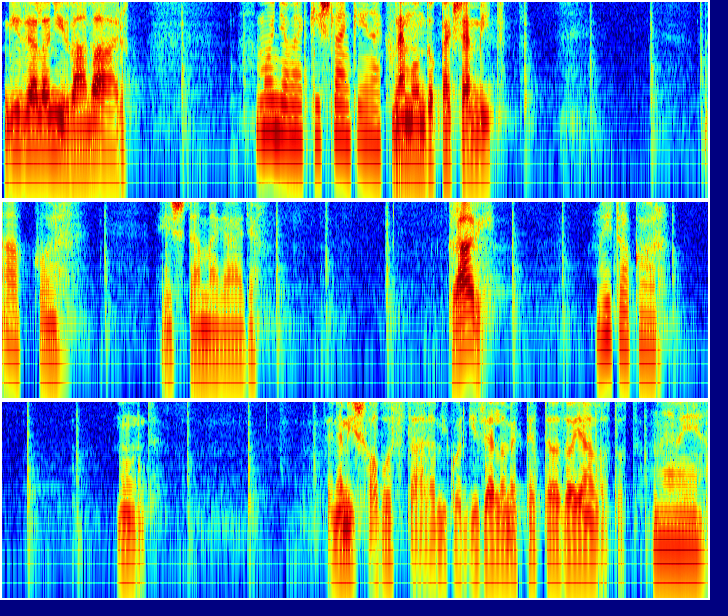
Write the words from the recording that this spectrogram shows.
Gizella nyilván vár. Mondja meg kislenkének, hogy... Nem mondok meg semmit. Akkor Isten megáldja. Klári, Mit akar? Mondd. Te nem is haboztál, amikor Gizella megtette az ajánlatot? Nem én.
